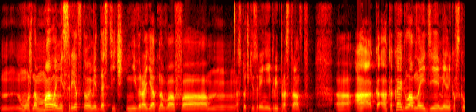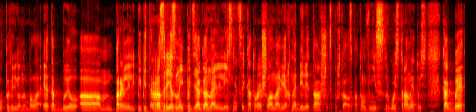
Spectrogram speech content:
можно малыми средствами достичь невероятного в, с точки зрения игры пространства. А, а, а какая главная идея Мельниковского павильона была? Это был э, параллелепипед, разрезанный по диагонали лестницей, которая шла наверх на белый этаж и спускалась потом вниз с другой стороны. То есть как бы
